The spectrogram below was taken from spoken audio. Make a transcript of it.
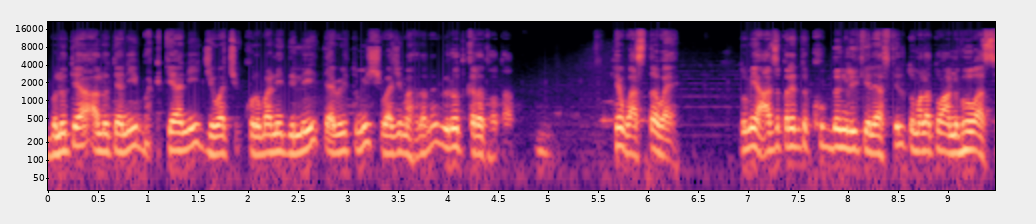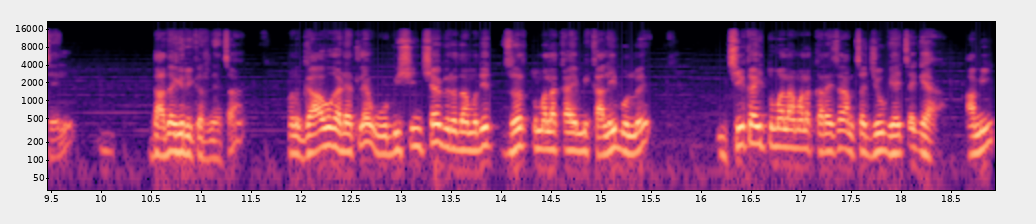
बलुत्या आलुत्यांनी भटक्यांनी जीवाची कुर्बानी दिली. त्यावेळी तुम्ही शिवाजी महाराजांना विरोध करत होता. हे वास्तव आहे. तुम्ही आजपर्यंत खूप दंगली केल्या असतील तुम्हाला तो अनुभव असेल दादागिरी करण्याचा. पण गावगाड्यातल्या ओबीसींच्या विरोधामध्ये जर तुम्हाला काय मी कालही बोललोय जे काही तुम्हाला आम्हाला करायचं आमचा जीव घ्यायचा घ्या. आम्ही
